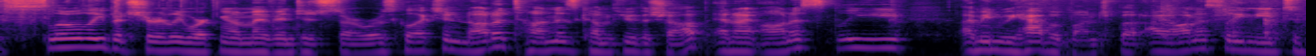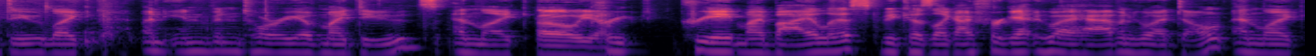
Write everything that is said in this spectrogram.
slowly but surely working on my vintage Star Wars collection. Not a ton has come through the shop, and I honestly, I mean, we have a bunch, but I honestly need to do like an inventory of my dudes and like Oh yeah. Create my buy list because like I forget who I have and who I don't, and like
